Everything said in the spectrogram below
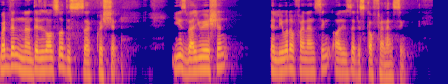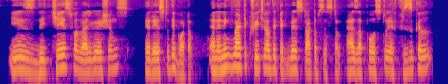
But then uh, there is also this uh, question, is valuation a lever of financing or is a risk of financing? Is the chase for valuations a race to the bottom? An enigmatic feature of the tech based startup system as opposed to a physical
